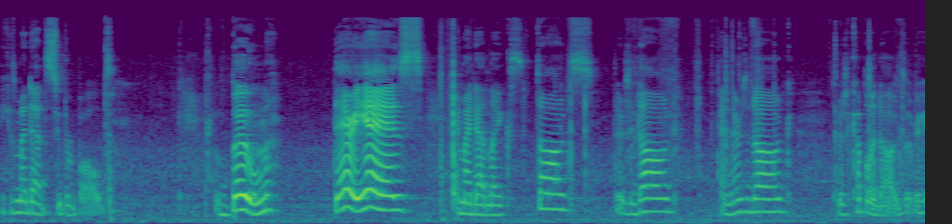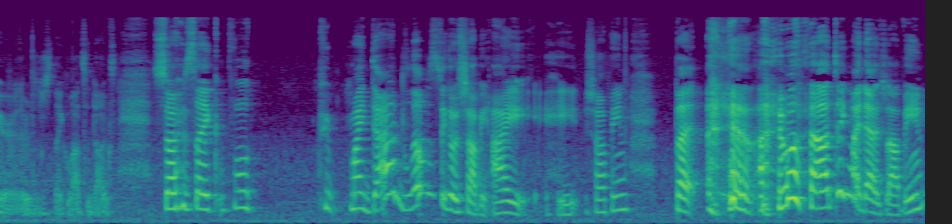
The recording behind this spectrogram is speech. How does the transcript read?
because my dad's super bald. Boom. There he is. And my dad likes dogs. There's a dog. And there's a dog. There's a couple of dogs over here. There's just like lots of dogs. So I was like, well, my dad loves to go shopping. I hate shopping, but I will I'll take my dad shopping.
